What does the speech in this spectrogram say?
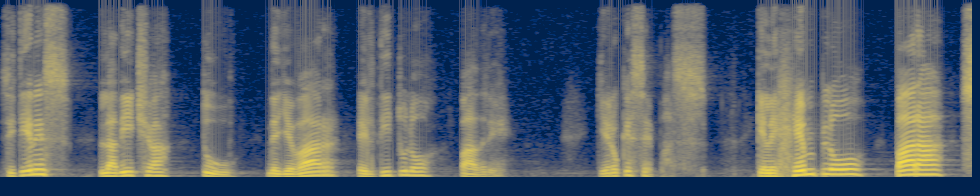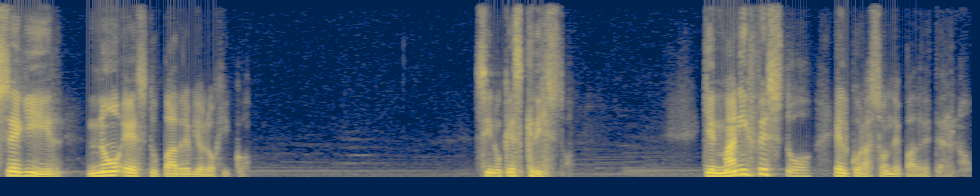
Si tienes la dicha tú de llevar el título Padre, quiero que sepas que el ejemplo para seguir no es tu padre biológico, sino que es Cristo, quien manifestó el corazón de Padre Eterno.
